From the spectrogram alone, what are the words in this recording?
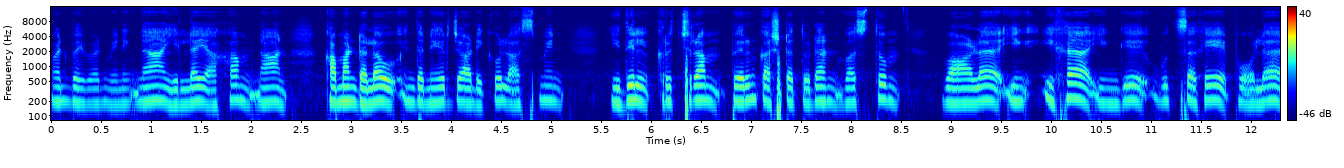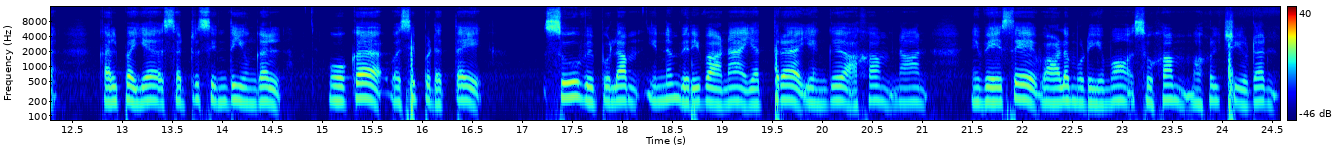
ஒன் பை ஒன் மீனிங் நான் இல்லை அகம் நான். கமண்டலவ் இந்த நேர்ஜாடிக்குள் அஸ்மின். இதில் கிருச்ரம் பெருங்கஷ்டத்துடன் வஸ்தும் வாழ இக இங்கு உத்சகே போல. கல்பய சற்று சிந்தியுங்கள். ஓக வசிப்பிடத்தை சுவிபுலம் இன்னும் விரிவான எத்திர எங்கு அகம் நான் நிவேசே வாழ முடியுமோ? சுகம் மகிழ்ச்சியுடன்.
